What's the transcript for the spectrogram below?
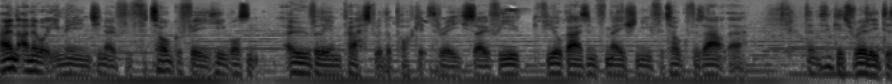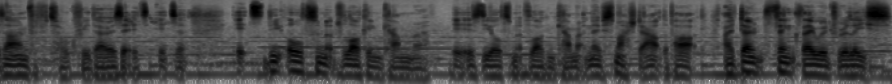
And I know what he means, you know, for photography, he wasn't overly impressed with the Pocket 3. So for you, for your guys' information, you photographers out there, I don't think it's really designed for photography though, is it? It's, it's a, it's the ultimate vlogging camera. It is the ultimate vlogging camera, and they've smashed it out the park. I don't think they would release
